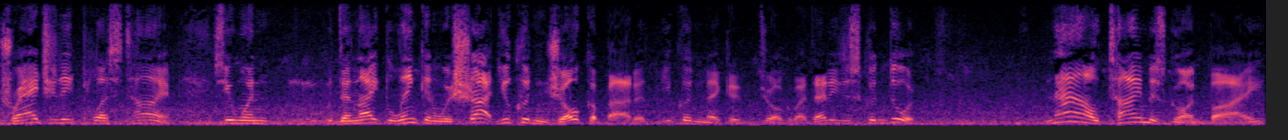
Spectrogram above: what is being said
Tragedy plus time. See, when the night Lincoln was shot, you couldn't joke about it. You couldn't make a joke about that. He just couldn't do it. Now time has gone by,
